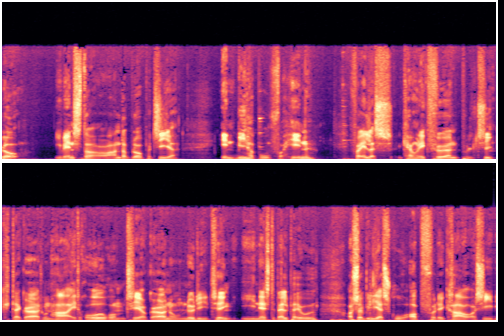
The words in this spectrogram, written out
blå i Venstre og andre blå partier, end vi har brug for hende. For ellers kan hun ikke føre en politik, der gør, at hun har et råderum til at gøre nogle nyttige ting i næste valgperiode. Og så vil jeg skrue op for det krav og sige,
